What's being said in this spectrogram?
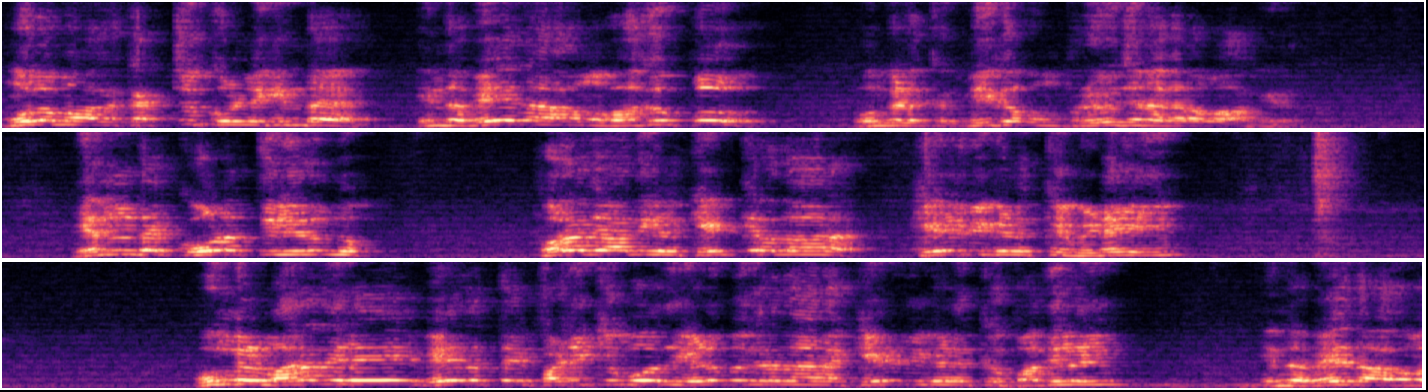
மூலமாக கற்றுக்கொள்ளுகின்ற இந்த வேதாகம வகுப்பு உங்களுக்கு மிகவும் பிரயோஜனகரமாக இருக்கும். எந்த கோணத்தில் இருந்தும் புறஜாதிகள் கேட்கிறதான கேள்விகளுக்கு விடையையும் உங்கள் மனதிலே வேதத்தை படிக்கும் போது எழுப்புகிறதான கேள்விகளுக்கு பதிலையும் இந்த வேதாகம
